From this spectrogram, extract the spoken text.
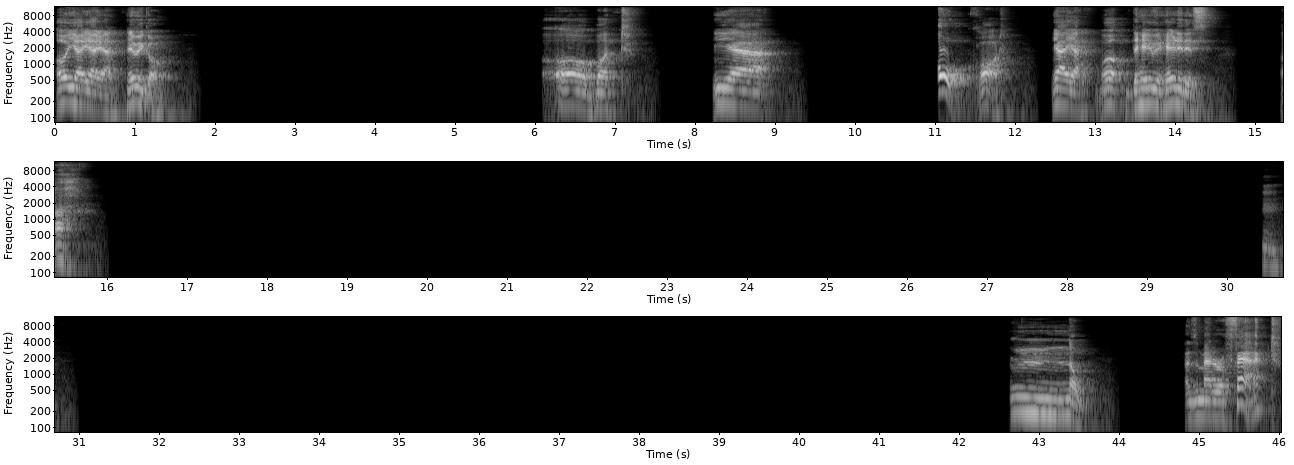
Oh yeah, yeah, yeah. Here we go. Oh, but yeah. Oh God. Yeah, yeah. Well, the here, here it is. Ah. Hmm. Mm, no. As a matter of fact,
